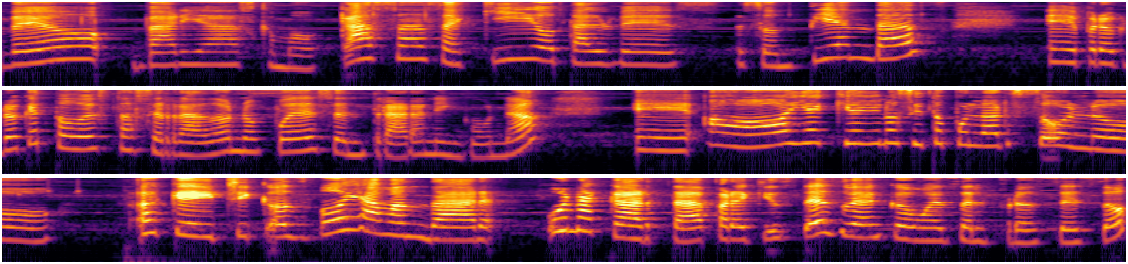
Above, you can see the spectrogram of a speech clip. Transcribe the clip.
veo varias como casas aquí o tal vez son tiendas. Eh, pero creo que todo está cerrado, no puedes entrar a ninguna. Eh, ¡Ay, aquí hay un osito polar solo! Ok, chicos, voy a mandar una carta para que ustedes vean cómo es el proceso.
